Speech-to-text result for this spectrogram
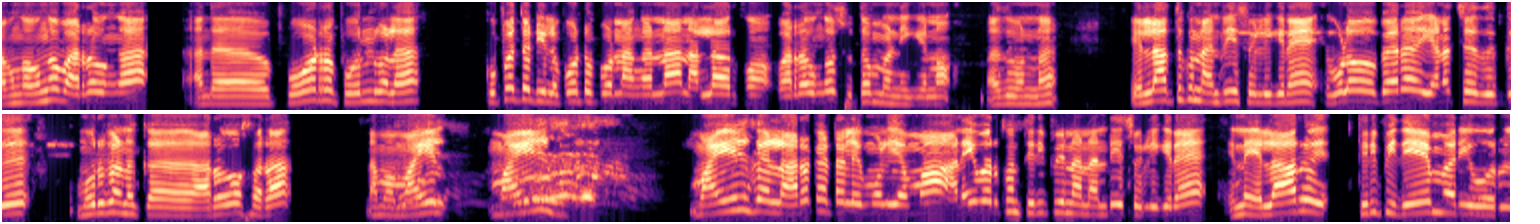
அவங்கவுங்க வர்றவங்க அந்த போடுற பொருள்களை குப்பை தொட்டியில் போட்டு போனாங்கன்னா நல்லா இருக்கும். வர்றவங்க சுத்தம் பண்ணிக்கணும். அது ஒன்று எல்லாத்துக்கும் நன்றியை சொல்லிக்கிறேன். இவ்வளோ பேரை இணைச்சதுக்கு முருகனுக்கு அரோகரா. நம்ம மயில் மயில் மயில்கள் அறக்கட்டளை மூலியமா அனைவருக்கும் திருப்பி நான் நன்றியை சொல்லிக்கிறேன். இன்னும் எல்லாரும் திருப்பி இதே மாதிரி ஒரு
